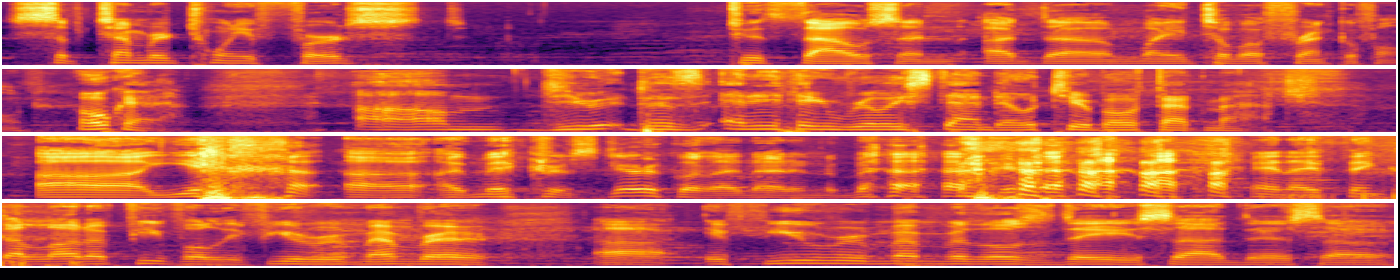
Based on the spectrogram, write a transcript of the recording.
September twenty first, two thousand, at the Manitoba Francophone. Okay. Um, do you, does anything really stand out to you about that match? Uh, yeah, uh, I met Chris Jericho that night in the back, and I think a lot of people, if you remember, uh, if you remember those days, uh, there's a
